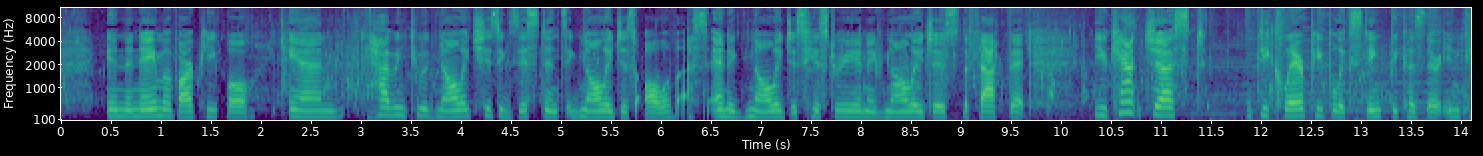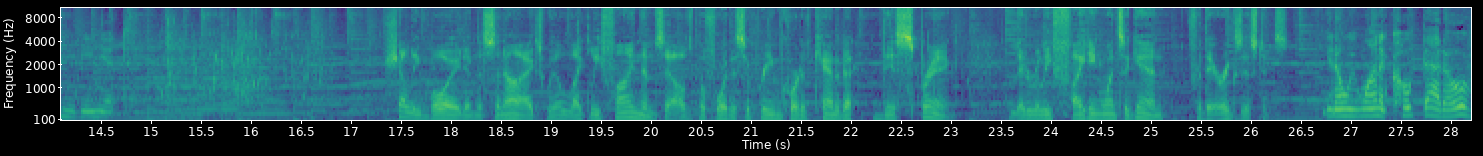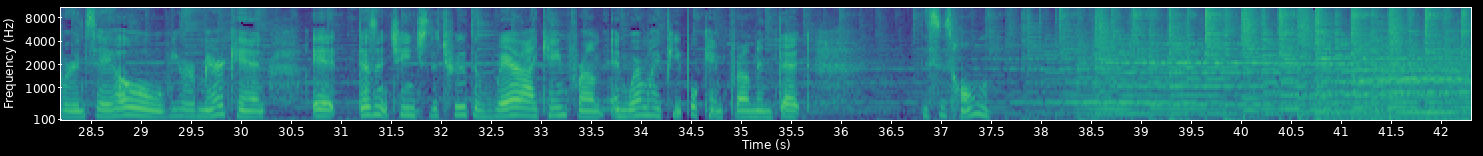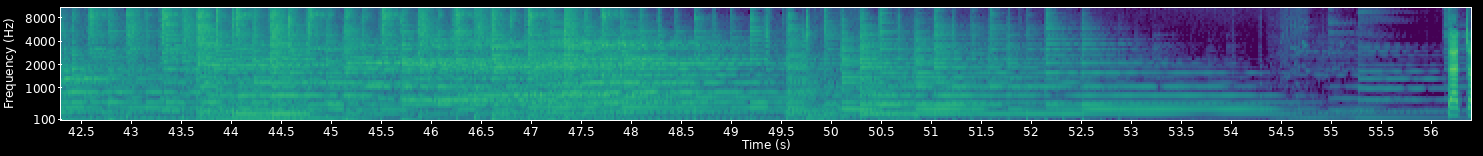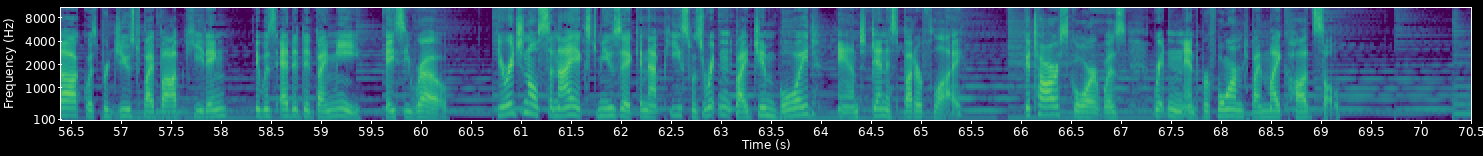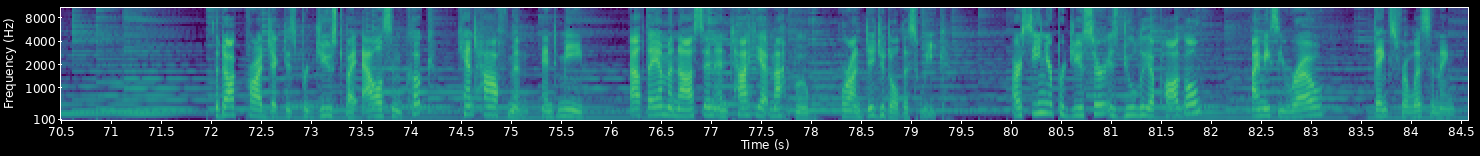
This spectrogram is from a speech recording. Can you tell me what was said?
in the name of our people and having to acknowledge his existence acknowledges all of us and acknowledges history and acknowledges the fact that you can't just declare people extinct because they're inconvenient. Shelly Boyd and the Sinixt will likely find themselves before the Supreme Court of Canada this spring, literally fighting once again for their existence. You know, we want to coat that over and say, oh, you're American. It doesn't change the truth of where I came from and where my people came from, and that this is home. That doc was produced by Bob Keating. It was edited by me, Acey Rowe. The original Sinixt music in that piece was written by Jim Boyd and Dennis Butterfly. Guitar score was written and performed by Mike Hodsall. The Doc Project is produced by Allison Cook, Kent Hoffman, and me. Althea Manasan and Tahiyat Mahbub were on digital this week. Our senior producer is Julia Poggle. I'm Acey Rowe. Thanks for listening.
